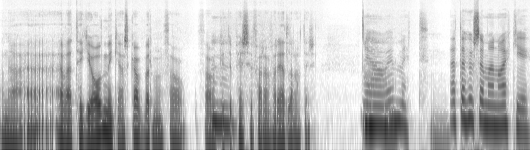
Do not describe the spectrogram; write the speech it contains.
þannig að eh, ef það tekið of mikið að skabbarmum þá, þá Mhm. getur pissið fara að fara í allar áttir já, Mm. einmitt þetta hugsa maður nú ekki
